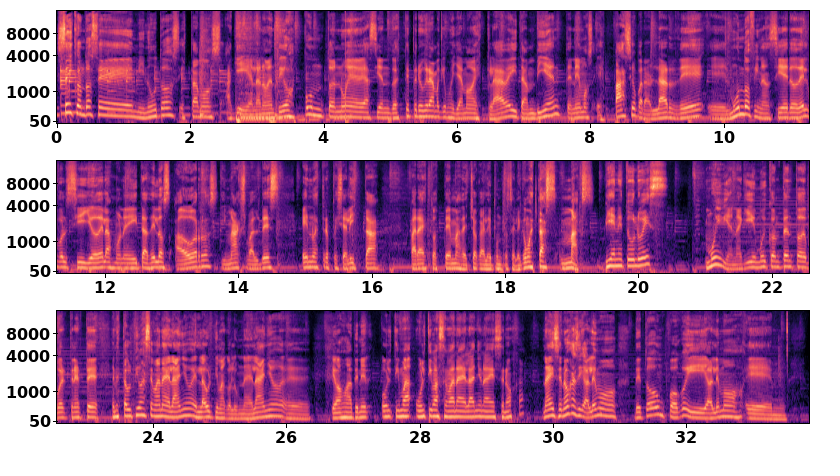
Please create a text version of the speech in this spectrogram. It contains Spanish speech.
6 con 12 minutos estamos aquí en la 92.9 haciendo este programa que hemos llamado Esclave y también tenemos espacio para hablar del de, eh, mundo financiero, del bolsillo, de las moneditas, de los ahorros y Max Valdés es nuestro especialista para estos temas de chocale.cl. ¿Cómo estás, Max? Bien, ¿y tú, Luis? Muy bien, aquí muy contento de poder tenerte en esta última semana del año, es la última columna del año eh, que vamos a tener. Última, última semana del año, nadie se enoja nadie se enoja, así que hablemos de todo un poco y hablemos eh,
